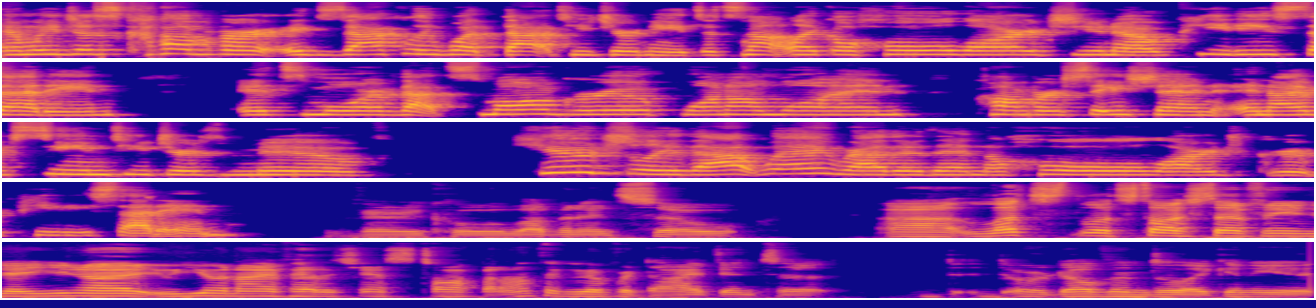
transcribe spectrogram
And we just cover exactly what that teacher needs. It's not like a whole large, you know, PD setting. It's more of that small group, one on one conversation. And I've seen teachers move hugely that way rather than the whole large group PD setting. Very cool, loving it. So uh, let's let's talk, Stephanie. You know, you and I have had a chance to talk, but I don't think we ever dived into or delved into like any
